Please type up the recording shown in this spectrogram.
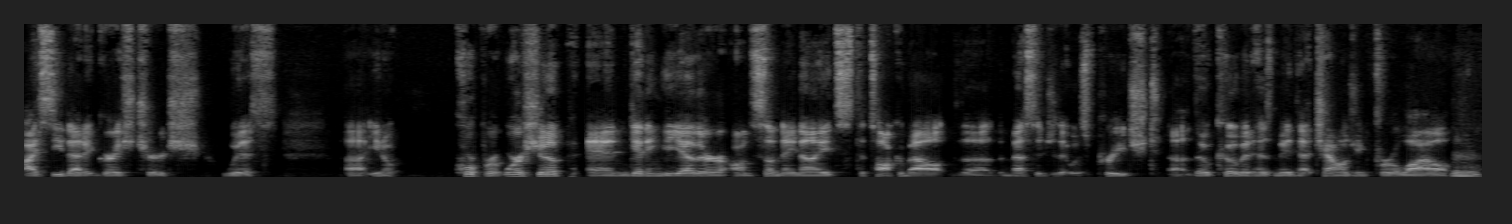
I see that at Grace Church with, uh, you know, corporate worship and getting together on Sunday nights to talk about the, the message that was preached, uh, though COVID has made that challenging for a while, mm.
